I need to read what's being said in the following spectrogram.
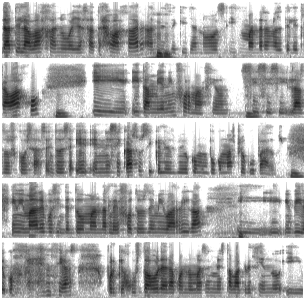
date la baja, no vayas a trabajar antes de que ya nos mandaran al teletrabajo y, y también información. Sí, sí, sí, las dos cosas. Entonces, e, en ese caso sí que les veo como un poco más preocupados. Y mi madre pues intentó mandarle fotos de mi barriga y, videoconferencias porque justo ahora era cuando más me estaba creciendo y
